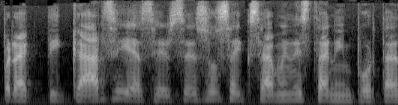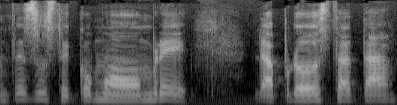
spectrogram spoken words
practicarse y hacerse esos exámenes tan importantes, usted como hombre, la próstata,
